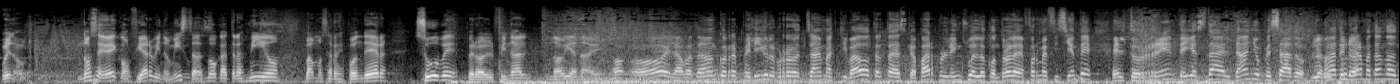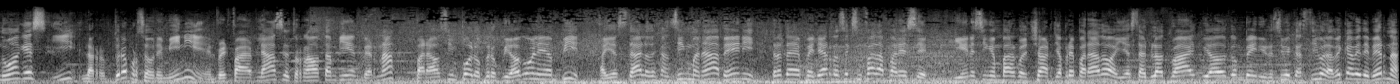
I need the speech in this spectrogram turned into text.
Bueno, no se debe confiar Binomistas. Boca atrás mío, vamos a responder. Sube, pero al final no había nadie. Oh, oh, el Abaddon corre peligro, el Borrowed Time activado, trata de escapar, pero Linkswell lo controla de forma eficiente. El torrente, ahí está, el daño pesado. La Van a terminar matando a Nuages y la ruptura por sobre Mini. El Red Fire Blast, el tornado también. Berna parado sin polo, pero cuidado con el EMP. Ahí está, lo dejan sin maná. Benny trata de pelearlo, Sexy Fad aparece. Viene sin embargo el chart ya preparado. Ahí está el Blood Ride, cuidado con Benny. Recibe castigo la BKB de Berna.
